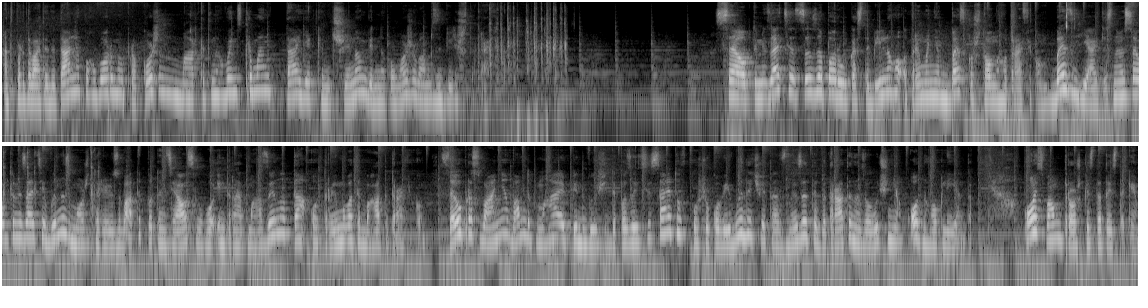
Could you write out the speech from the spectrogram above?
А тепер давайте детально поговоримо про кожен маркетинговий інструмент та яким чином він допоможе вам збільшити трафік. SEO-оптимізація це запорука стабільного отримання безкоштовного трафіку. Без якісної SEO-оптимізації ви не зможете реалізувати потенціал свого інтернет-магазину та отримувати багато трафіку. SEO-просування вам допомагає підвищити позиції сайту в пошуковій видачі та знизити витрати на залучення одного клієнта. Ось вам трошки статистики.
